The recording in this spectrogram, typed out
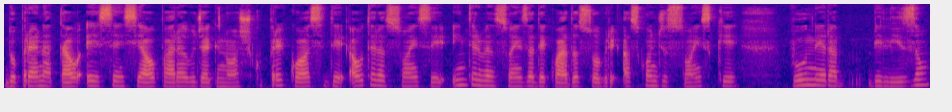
do pré-natal é essencial para o diagnóstico precoce de alterações e intervenções adequadas sobre as condições que vulnerabilizam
